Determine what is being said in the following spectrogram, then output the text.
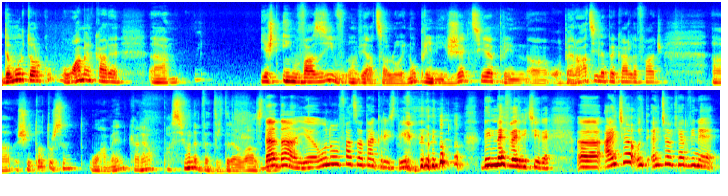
de multe ori oameni care uh, ești invaziv în viața lui, nu? Prin injecție, prin uh, operațiile pe care le faci. Uh, și totuși sunt oameni care au pasiune pentru treaba asta. Da, da, e unul în fața ta, Cristi. Din nefericire. Uh, aici, uite, aici chiar vine,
